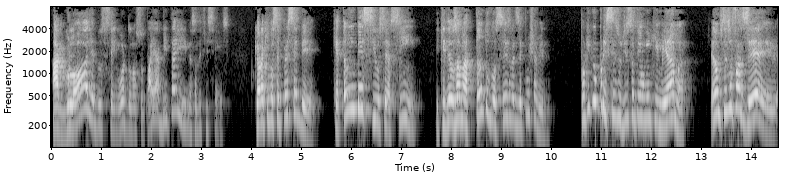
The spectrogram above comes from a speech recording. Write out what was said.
A glória do Senhor, do nosso Pai, habita aí, nessa deficiência. Porque a hora que você perceber que é tão imbecil ser assim, e que Deus ama tanto você, você vai dizer, puxa vida, por que, que eu preciso disso se eu tenho alguém que me ama? Eu não preciso fazer,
